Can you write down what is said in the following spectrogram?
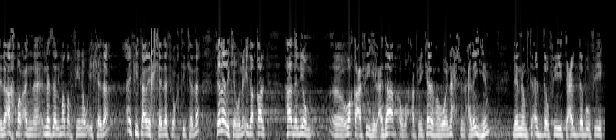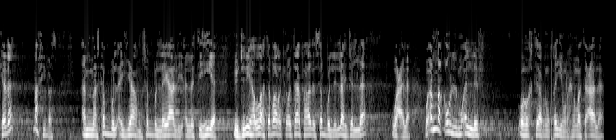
إذا أخبر أن نزل المطر في نوء كذا أي في تاريخ كذا في وقت كذا كذلك هنا. إذا قال هذا اليوم آه، وقع فيه العذاب أو وقع فيه كذا فهو نحس عليهم لأنهم تأدوا فيه تعذبوا فيه كذا ما في بس. أما سب الأيام وسب الليالي التي هي يجريها الله تبارك وتعالى فهذا سب لله جل وعلا. وأما قول المؤلف وهو اختيار ابن القيم رحمه الله تعالى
